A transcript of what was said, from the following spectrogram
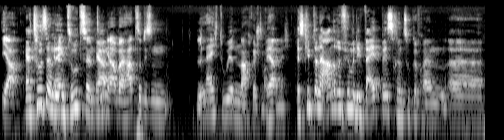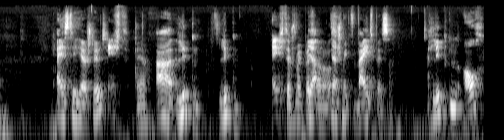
ja, Er tut sein er Ding. tut sein Ja. Ding, aber er hat so diesen leicht weirden Nachgeschmack, Ja. finde ich. Es gibt eine andere Firma, die weit besseren zuckerfreien äh, Eistee herstellt. Echt? Ja. Ah, Lippen. Lippen. Echt, der schmeckt besser, ja, oder was? der schmeckt weit besser. Lipton auch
